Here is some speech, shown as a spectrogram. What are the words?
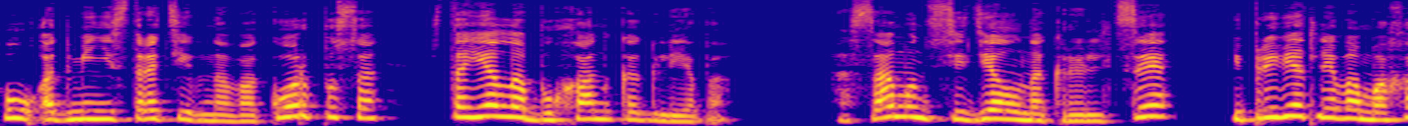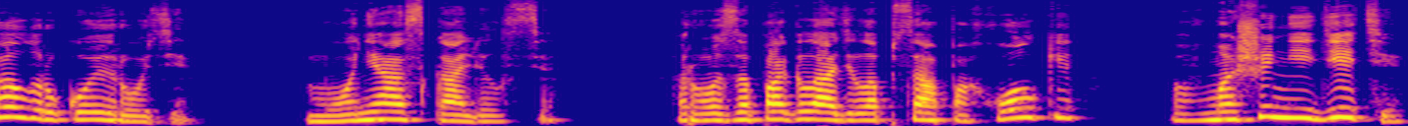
у административного корпуса стояла буханка Глеба, а сам он сидел на крыльце и приветливо махал рукой Розе. Моня оскалился. Роза погладила пса по холке. В машине дети,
